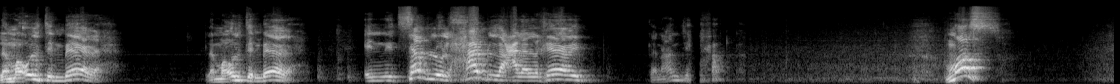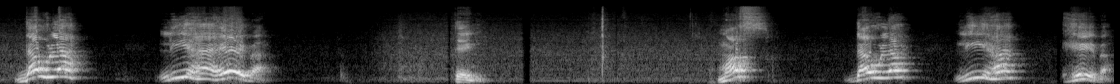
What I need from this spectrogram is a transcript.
لما قلت امبارح لما قلت امبارح إن اتساب له الحبل على الغارب كان عندي حق. مصر دولة ليها هيبة. تاني. مصر دولة ليها هيبة.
